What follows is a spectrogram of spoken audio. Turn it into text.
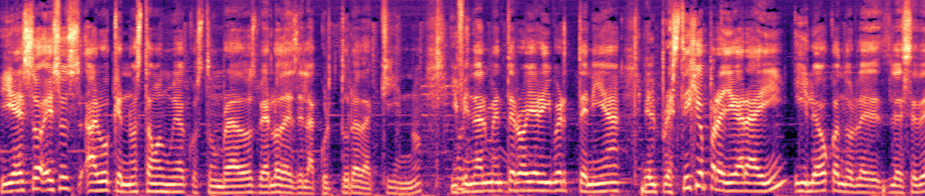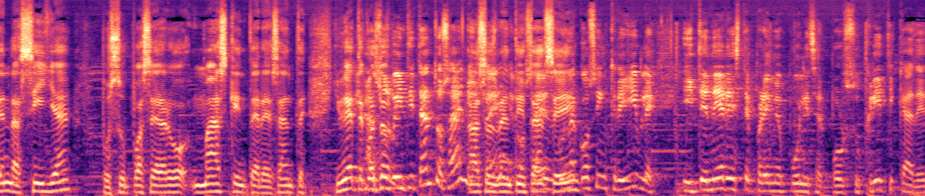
Y eso, eso es algo que no estamos muy acostumbrados verlo desde la cultura de aquí, ¿no? Y finalmente Roger Ebert tenía el prestigio para llegar ahí y luego cuando le, le ceden la silla, pues supo hacer algo más que interesante. Y fíjate a sus veintitantos años. A sus ¿eh? veintitantos, O sea, es sí. una cosa increíble. Y tener este premio Pulitzer por su crítica de,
